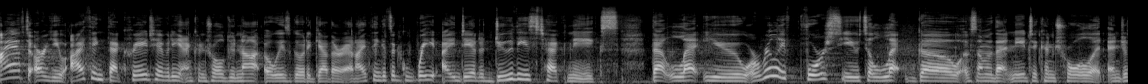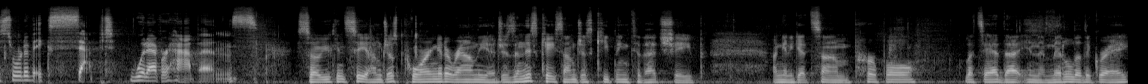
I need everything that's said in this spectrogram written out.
I have to argue. I think that creativity and control do not always go together, and I think it's a great idea to do these techniques that let you, or really force you, to let go of some of that need to control it and just sort of accept whatever happens. So you can see I'm just pouring it around the edges. In this case, I'm just keeping to that shape. I'm going to get some purple. Let's add that in the middle of the gray.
